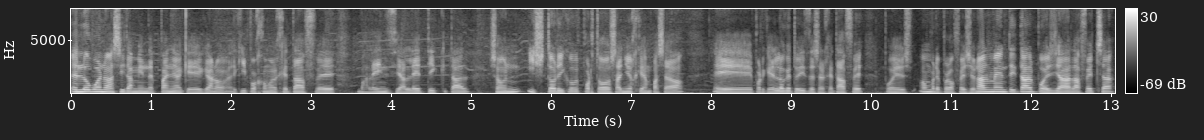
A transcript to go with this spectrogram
Es lo bueno así también de España, que claro, equipos como el Getafe, Valencia, Athletic y tal, son históricos por todos los años que han pasado. eh, porque es lo que tú dices, el Getafe, pues, hombre, profesionalmente y tal, pues ya la fecha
